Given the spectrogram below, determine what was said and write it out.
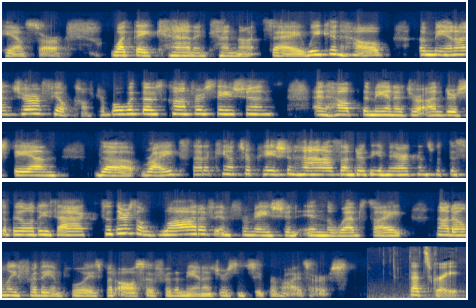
cancer, what they can and cannot say. We can help a manager feel comfortable with those conversations and help the manager understand the rights that a cancer patient has under the Americans with Disabilities Act. So there's a lot of information in the website, not only for the employees, but also for the managers and supervisors. That's great.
